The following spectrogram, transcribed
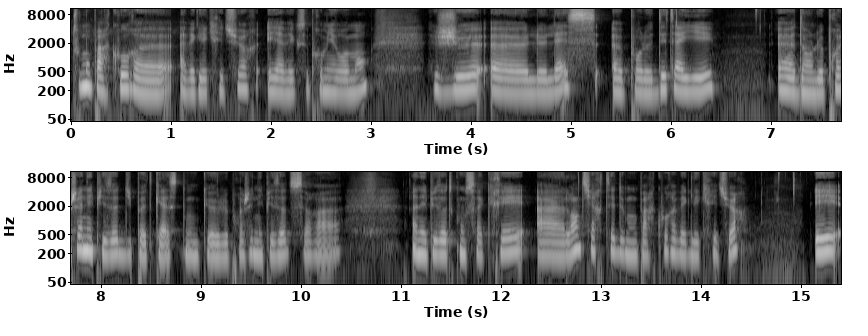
tout mon parcours avec l'écriture et avec ce premier roman, je le laisse pour le détailler dans le prochain épisode du podcast. Donc le prochain épisode sera un épisode consacré à l'entièreté de mon parcours avec l'écriture et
